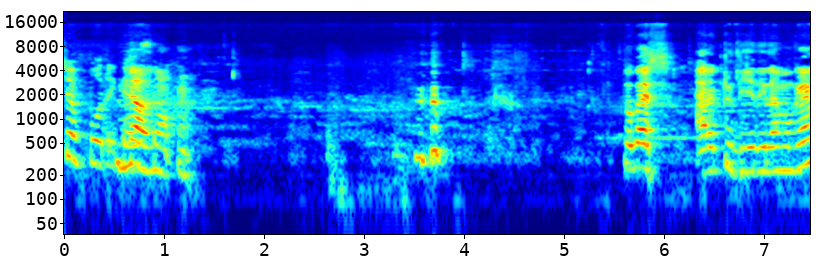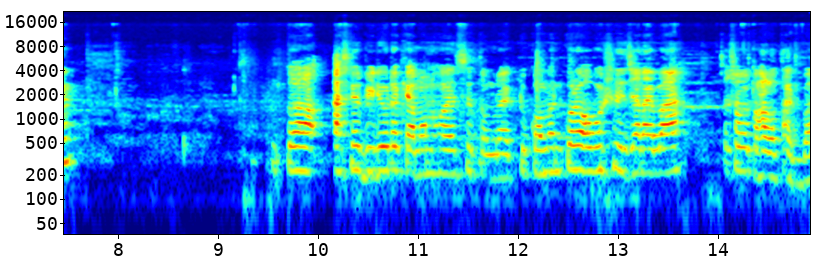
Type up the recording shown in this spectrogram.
সব পরে না না হুম। তো গাইস আর একটু দিয়ে দিলাম ওকে তো আজকের ভিডিওটা কেমন হয়েছে তোমরা একটু কমেন্ট করে অবশ্যই জানাইবা। তো সবাই ভালো থাকবা।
